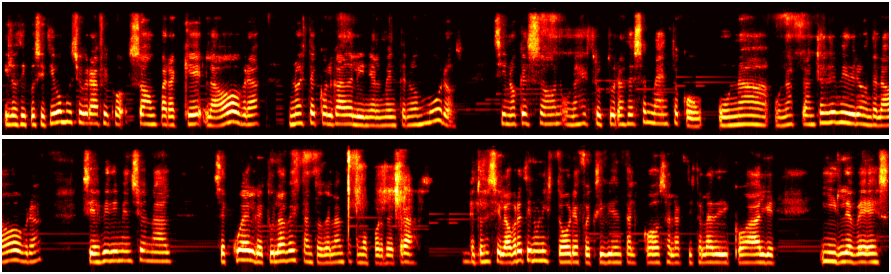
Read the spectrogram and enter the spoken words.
Y los dispositivos museográficos son para que la obra no esté colgada linealmente en los muros, sino que son unas estructuras de cemento con una, unas planchas de vidrio donde la obra, si es bidimensional, se cuelga y tú la ves tanto delante como por detrás. Entonces, si la obra tiene una historia, fue exhibida en tal cosa, el artista la dedicó a alguien y le ves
